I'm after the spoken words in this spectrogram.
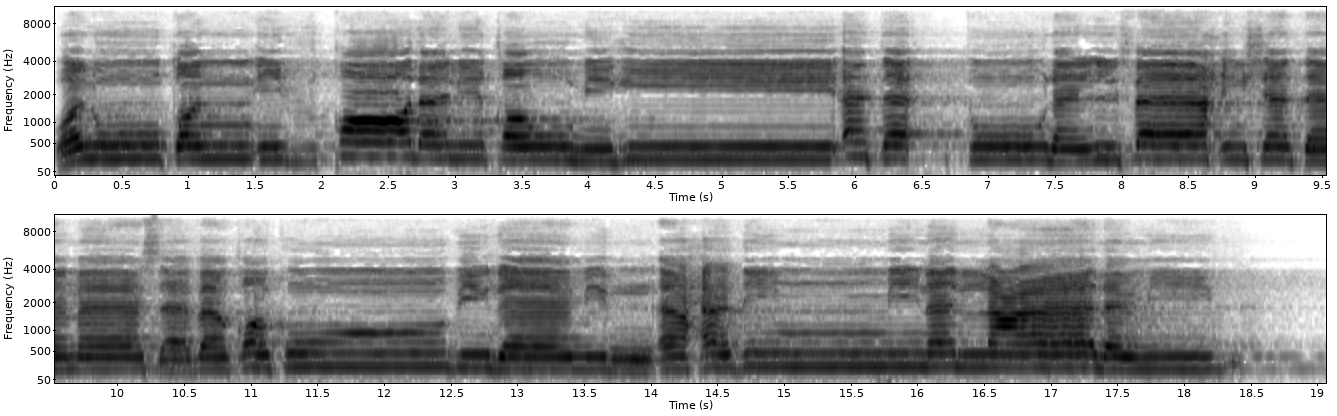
وَلُوطًا إِذْ قَالَ لِقَوْمِهِ أَتَأْتُونَ الْفَاحِشَةَ مَا سَبَقَكُم بِهَا مِنْ أَحَدٍ مِّنَ الْعَالَمِينَ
